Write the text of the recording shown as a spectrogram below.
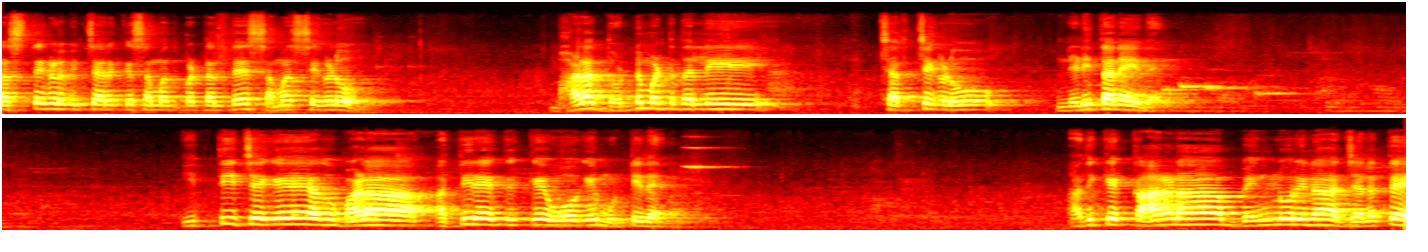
ರಸ್ತೆಗಳ ವಿಚಾರಕ್ಕೆ ಸಂಬಂಧಪಟ್ಟಂತೆ ಸಮಸ್ಯೆಗಳು ಬಹಳ ದೊಡ್ಡ ಮಟ್ಟದಲ್ಲಿ ಚರ್ಚೆಗಳು ನಡೀತಾನೇ ಇದೆ. ಇತ್ತೀಚೆಗೆ ಅದು ಬಹಳ ಅತಿರೇಕಕ್ಕೆ ಹೋಗಿ ಮುಟ್ಟಿದೆ. ಅದಕ್ಕೆ ಕಾರಣ ಬೆಂಗಳೂರಿನ ಜನತೆ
